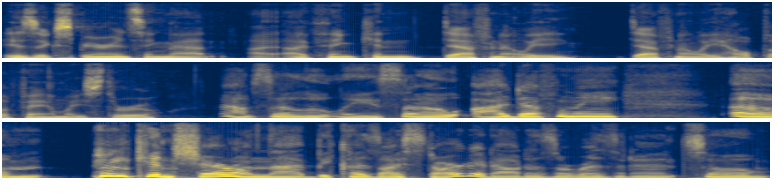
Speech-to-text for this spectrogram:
is experiencing that I, I think can definitely definitely help the families through. Absolutely. So I definitely um, can share on that because I started out as a resident. So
